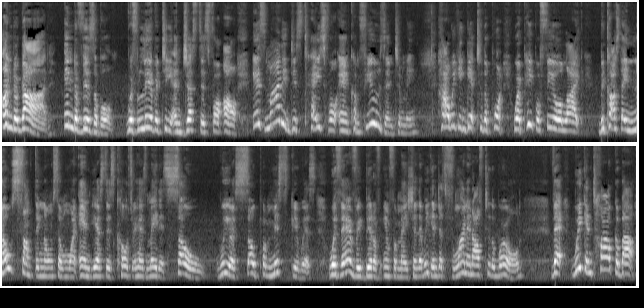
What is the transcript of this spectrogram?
under God, indivisible, with liberty and justice for all. It's mighty distasteful and confusing to me how we can get to the point where people feel like because they know something on someone, and yes, this culture has made it so we are so promiscuous with every bit of information that we can just flaunt it off to the world that we can talk about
